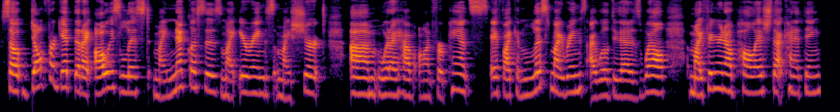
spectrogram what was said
So don't forget that I always list my necklaces, my earrings, my shirt, um, what I have on for pants. If I can list my rings, I will do that as well. My fingernail polish, that kind of thing.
